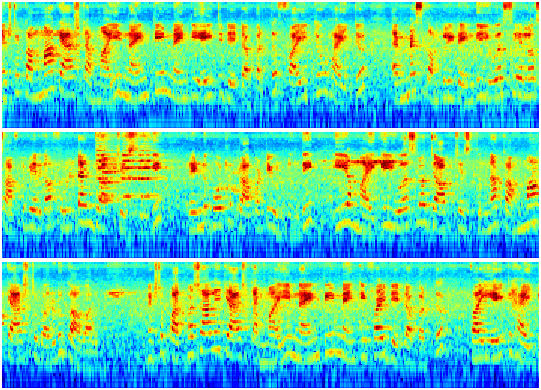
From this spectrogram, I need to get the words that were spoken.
నెక్స్ట్ కమ్మా క్యాస్ట్ అమ్మాయి nineteen ninety eight date of birth five two height MS complete అయింది. యూఎస్ఏలో సాఫ్ట్వేర్గా ఫుల్ టైం జాబ్ చేస్తుంది. రెండు కోట్ల ప్రాపర్టీ ఉంటుంది. ఈ అమ్మాయికి యుఎస్లో జాబ్ చేస్తున్న కమ్మా క్యాస్ట్ వరుడు కావాలి. నెక్స్ట్ పద్మశాలి క్యాస్ట్ అమ్మాయి nineteen ninety five date of birth five eight height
